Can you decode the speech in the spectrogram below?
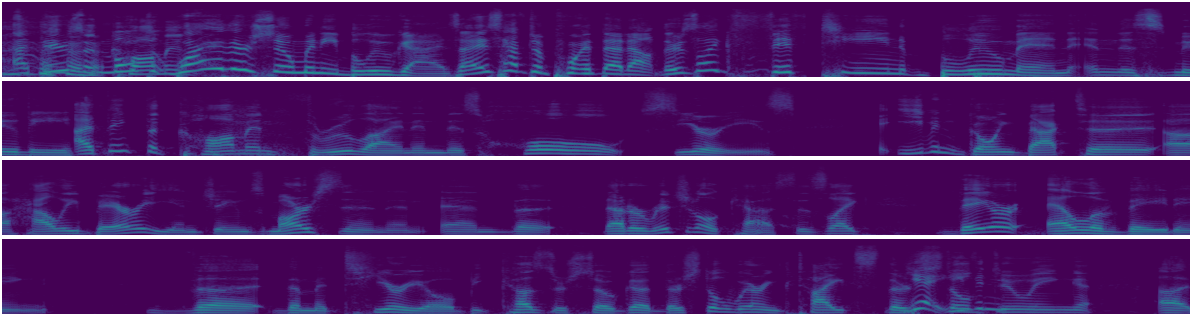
Well, There's multi- common- Why are there so many blue guys? I just have to point that out. There's like 15 blue men in this movie. I think the common through line in this whole series, even going back to uh, Halle Berry and James Marsden and and the that original cast, is like they are elevating the the material because they're so good. They're still wearing tights. They're Yeah, still even- doing uh,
